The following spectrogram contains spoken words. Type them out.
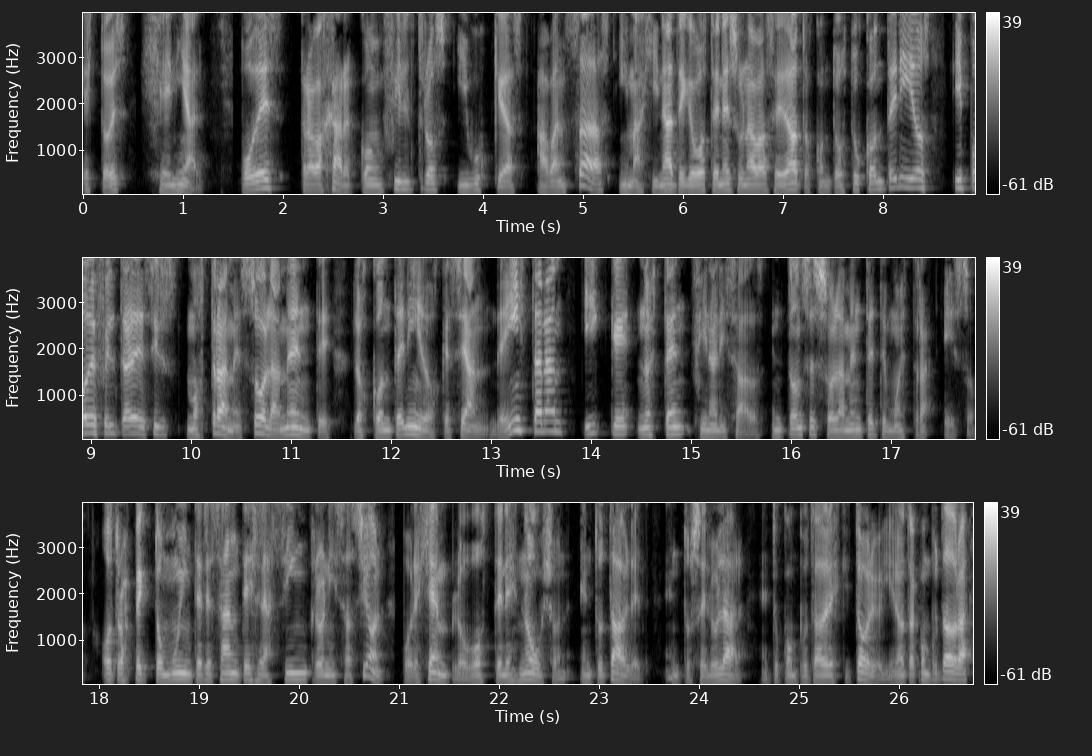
Esto es genial. Podés trabajar con filtros y búsquedas avanzadas. Imagínate que vos tenés una base de datos con todos tus contenidos y podés filtrar y decir, mostrame solamente los contenidos que sean de Instagram y que no estén finalizados. Entonces solamente te muestra eso. Otro aspecto muy interesante es la sincronización. Por ejemplo, vos tenés Notion en tu tablet, en tu celular, en tu computadora de escritorio y en otra computadora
